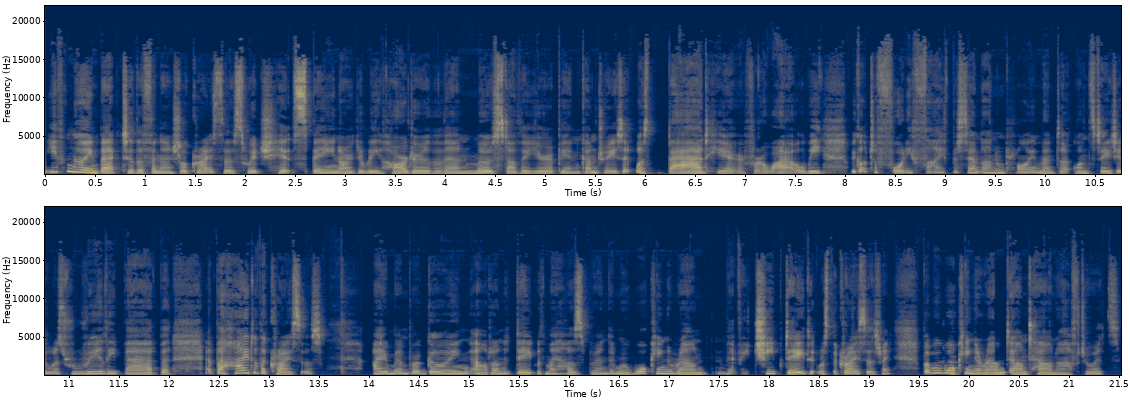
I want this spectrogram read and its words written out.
even going back to the financial crisis, which hit Spain arguably harder than most other European countries, it was bad here for a while. We we got to 45% unemployment at one stage. It was really bad. But at the height of the crisis, I remember going out on a date with my husband and we're walking around, a very cheap date, it was the crisis, right? But we're walking around downtown afterwards.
